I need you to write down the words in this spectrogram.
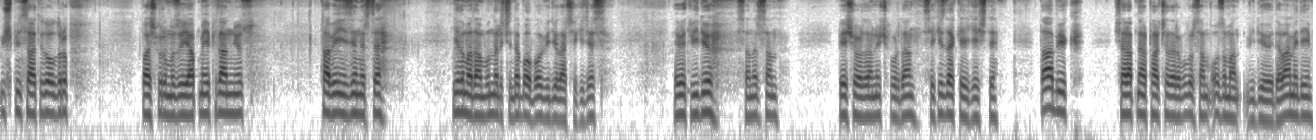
3000 saati doldurup başvurumuzu yapmayı planlıyoruz. Tabi izlenirse yılmadan bunlar için de bol bol videolar çekeceğiz. Evet video sanırsam 5 oradan 3 buradan 8 dakikaya geçti. Daha büyük şarapnel parçaları bulursam o zaman videoya devam edeyim.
